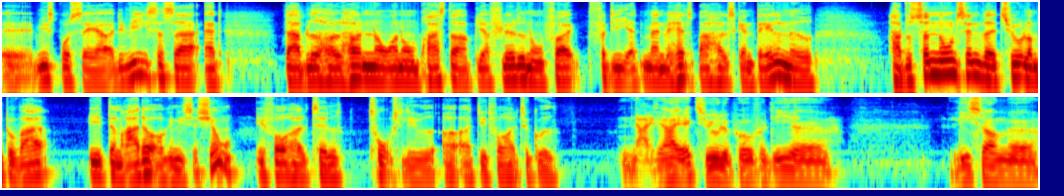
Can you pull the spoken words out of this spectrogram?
øh, misbrugssager, og det viser sig, at der er blevet holdt hånden over nogle præster og bliver flyttet nogle folk, fordi at man vil helst bare holde skandalen nede. Har du så nogensinde været i tvivl om, du var i den rette organisation i forhold til troslivet og, og dit forhold til Gud? Nej, det har jeg ikke tvivlet på, fordi øh, ligesom øh,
